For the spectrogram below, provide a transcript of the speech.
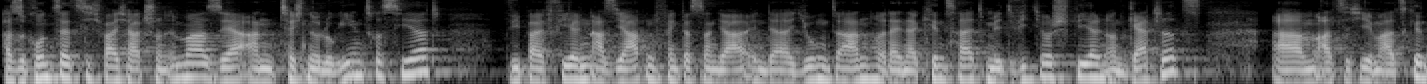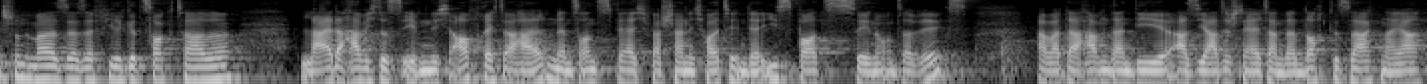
Also grundsätzlich war ich halt schon immer sehr an Technologie interessiert. Wie bei vielen Asiaten fängt das dann ja in der Jugend an oder in der Kindheit mit Videospielen und Gadgets, ähm, als ich eben als Kind schon immer sehr, sehr viel gezockt habe. Leider habe ich das eben nicht aufrechterhalten, denn sonst wäre ich wahrscheinlich heute in der E-Sports-Szene unterwegs. Aber da haben dann die asiatischen Eltern dann doch gesagt, naja,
